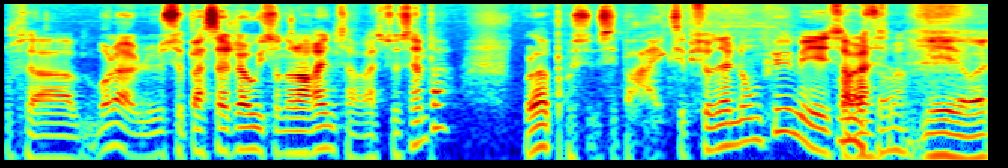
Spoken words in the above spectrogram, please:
Je trouve ça. Voilà, le- ce passage-là où ils sont dans l'arène, ça reste sympa. Voilà, c'est pas exceptionnel non plus, mais ça Ouais, reste. ça va. Mais ouais.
